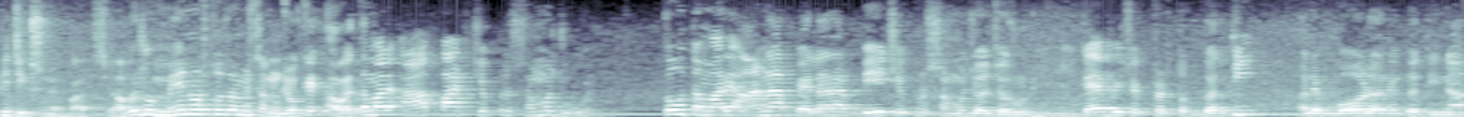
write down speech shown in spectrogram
ફિઝિક્સનો ભાગ છે. હવે જો મેઇન વસ્તુ તમે સમજો કે હવે તમારે આ પાઠ ચેપ્ટર સમજવું હોય તો તમારે આના પહેલાંના બે ચેપ્ટર સમજવા જરૂરી છે. કયા બે ચેપ્ટર તો ગતિ અને બળ અને ગતિના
